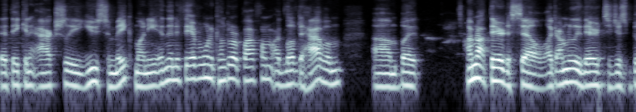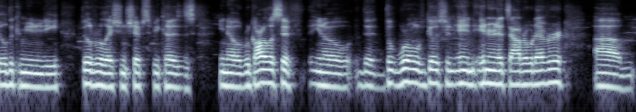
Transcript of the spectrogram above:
that they can actually use to make money. And then if they ever want to come to our platform, I'd love to have them. Um, but I'm not there to sell. Like I'm really there to just build a community, build relationships because, you know, regardless if, you know, the, the world goes to an end, internet's out or whatever, um,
